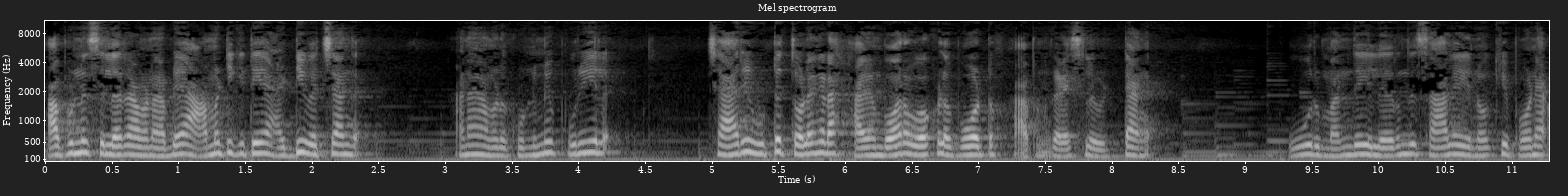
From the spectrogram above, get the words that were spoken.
அப்படின்னு சிலர் அவனை அப்படியே அமட்டிக்கிட்டே அடி வச்சாங்க. ஆனா அவனுக்கு ஒண்ணுமே புரியல. சரி விட்டு தொலைங்கடா. அவன் போற ஓக்கில் போட்டும் அப்படின்னு கடைசியில் விட்டாங்க. ஊர் மந்தையிலிருந்து சாலையை நோக்கி போனேன்.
